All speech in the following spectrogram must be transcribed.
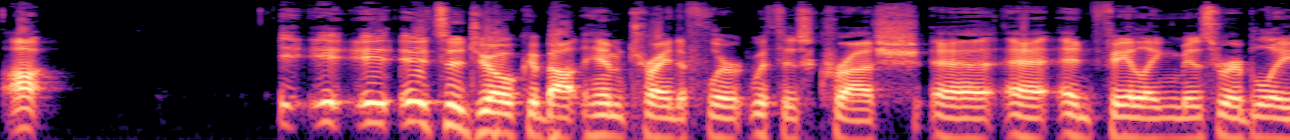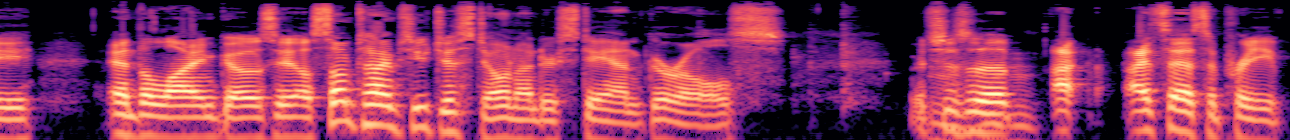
uh, it, it, it's a joke about him trying to flirt with his crush uh, uh, and failing miserably. And the line goes, you know, sometimes you just don't understand girls, which is a, I, I'd say that's a pretty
